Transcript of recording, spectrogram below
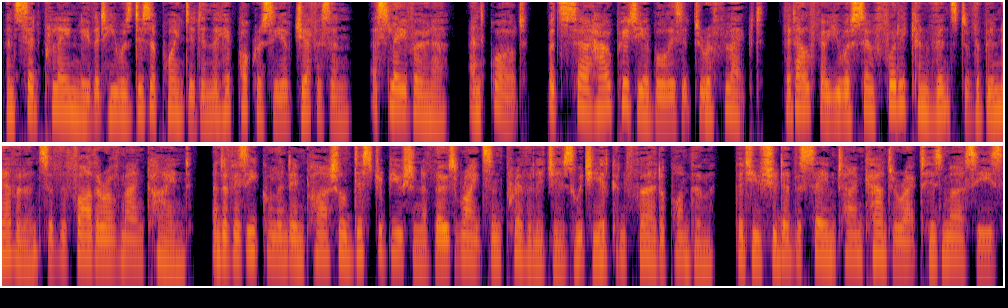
and said plainly that he was disappointed in the hypocrisy of Jefferson, a slave owner, and quote, But, sir, how pitiable is it to reflect, that although you were so fully convinced of the benevolence of the Father of mankind, and of his equal and impartial distribution of those rights and privileges which he had conferred upon them, that you should at the same time counteract his mercies,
